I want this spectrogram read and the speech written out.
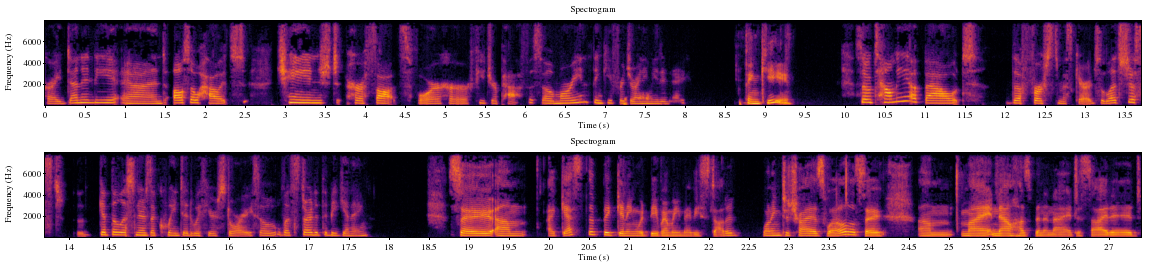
her identity, and also how it's changed her thoughts for her future path. So, Maureen, thank you for joining me today. Thank you. So, tell me about the first miscarriage. So let's just get the listeners acquainted with your story. So let's start at the beginning. So um, I guess the beginning would be when we maybe started wanting to try as well. So, um, my now husband and I decided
